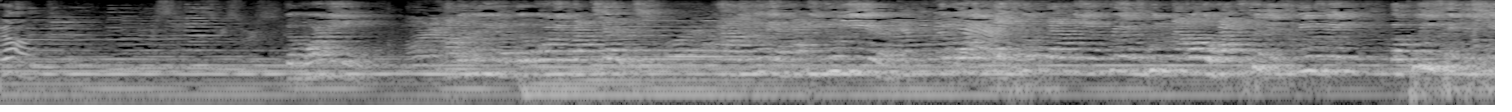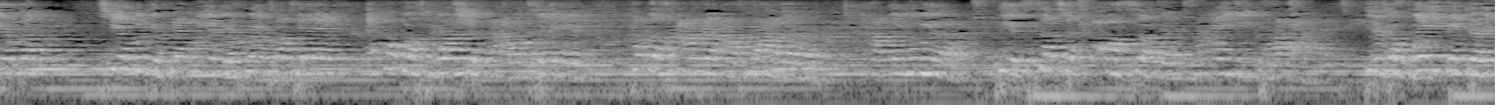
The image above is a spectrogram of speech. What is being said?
Good morning. Hallelujah. Good morning, Rock Church. Hallelujah. Happy New Year. Good morning, Facebook family and friends. We do not own the rights to this music, but please hit the share button. Share with your family and your friends on today, and help us worship God today. Help us honor our Father. Hallelujah. He is such an awesome and mighty God. He's a way maker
